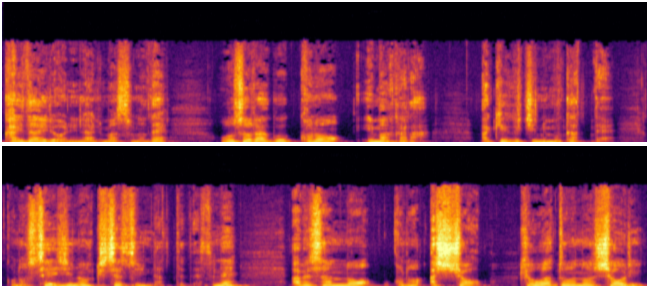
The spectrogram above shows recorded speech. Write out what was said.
買い材料になりますので、おそらくこの今から秋口に向かって、この政治の季節になってですね、安倍さんのこの圧勝、共和党の勝利、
